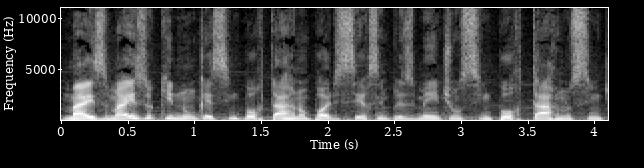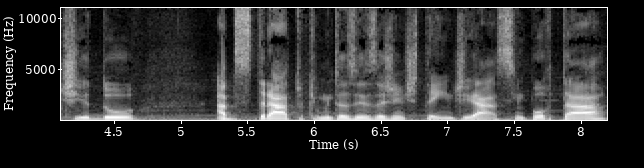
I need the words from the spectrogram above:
mas mais do que nunca, esse importar não pode ser simplesmente um se importar no sentido abstrato que muitas vezes a gente tem de ah, se importar,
